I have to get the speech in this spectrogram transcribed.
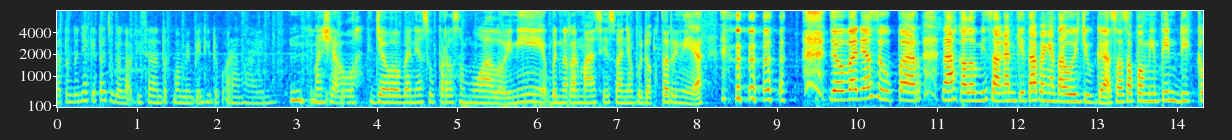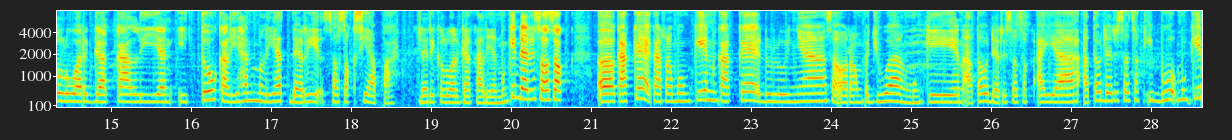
Nah, tentunya kita juga nggak bisa untuk memimpin hidup orang lain. Hmm, Mungkin Masya gitu. Allah, jawabannya super semua loh. Ini beneran mahasiswanya Bu Dokter ini ya. jawabannya super. Nah, kalau misalkan kita pengen tahu juga sosok pemimpin di keluarga kalian itu kalian melihat dari sosok siapa? Dari keluarga kalian. Mungkin dari sosok eh, kakek karena mungkin kakek dulunya seorang pejuang mungkin atau dari sosok ayah atau dari sosok ibu mungkin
